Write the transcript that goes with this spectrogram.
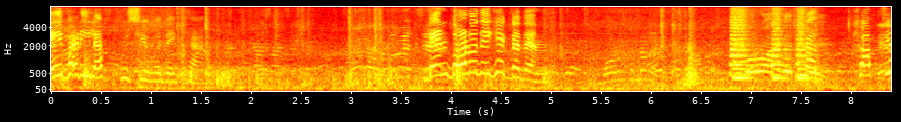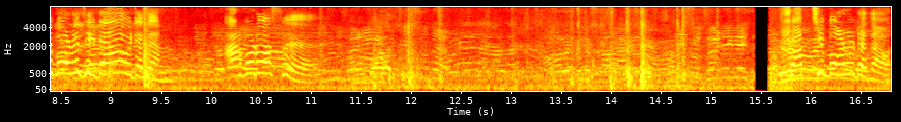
এইবার ইলাফ খুশি হব দেখা দেন, বড় দেখে একটা দেন। সবচেয়ে বড় যেটা, ওইটা দেন। আর বড় আছে? সবচেয়ে বড়টা দাও।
